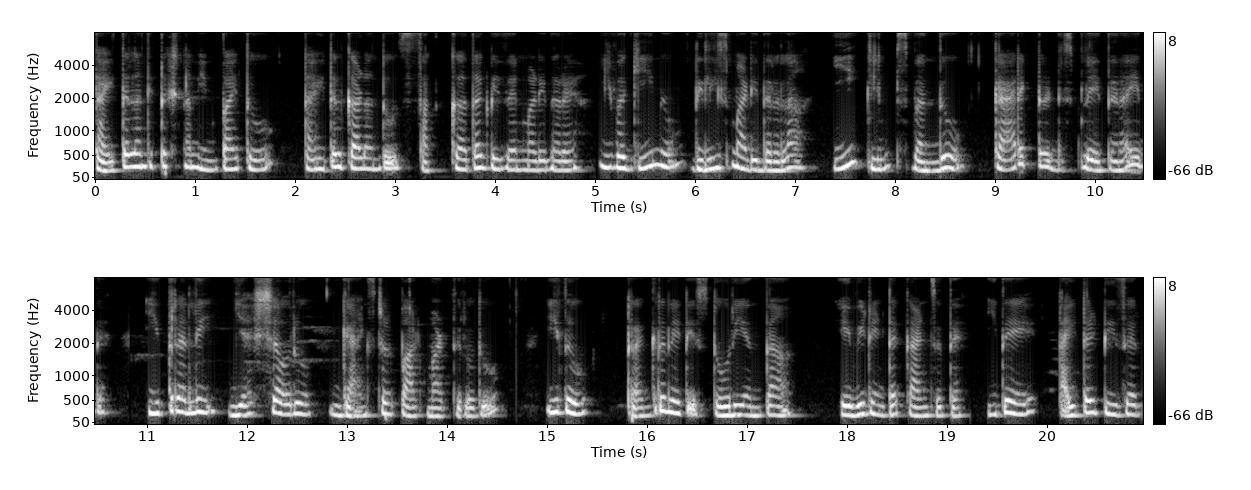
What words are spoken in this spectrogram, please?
ಟೈಟಲ್ ಅಂದಿದ ತಕ್ಷಣ ನೆನಪಾಯಿತು. ಟೈಟಲ್ ಕಾರ್ಡ್ ಅಂತೂ ಸಖತ್ತಾಗಿ ಡಿಸೈನ್ ಮಾಡಿದ್ದಾರೆ. ಇವಾಗೇನು ರಿಲೀಸ್ ಮಾಡಿದ್ದಾರಲ್ಲ ಈ ಕ್ಲಿಪ್ಸ್ ಬಂದು ಕ್ಯಾರೆಕ್ಟರ್ ಡಿಸ್ಪ್ಲೇ ಥರ ಇದೆ. ಇದರಲ್ಲಿ ಯಶ್ ಅವರು ಗ್ಯಾಂಗ್ಸ್ಟರ್ ಪಾರ್ಟ್ ಮಾಡ್ತಿರೋದು. ಇದು ಡ್ರಗ್ ರಿಲೇಟೆಡ್ ಸ್ಟೋರಿ ಅಂತ ಎವಿಡೆಂಟಾಗಿ ಕಾಣಿಸುತ್ತೆ. ಇದೇ ಟೈಟಲ್ ಟೀಸರ್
